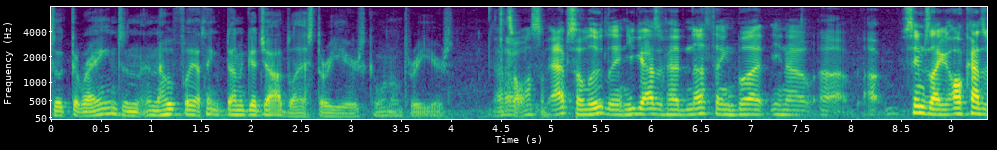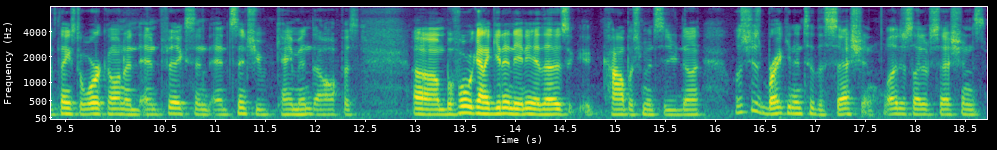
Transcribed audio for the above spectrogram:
took the reins, and, and hopefully, I think done a good job the last three years, going on three years. That's Oh, awesome. Absolutely, and you guys have had nothing but you know, uh, uh, seems like all kinds of things to work on and, and fix. And, and since you came into office, um, before we kind of get into any of those accomplishments that you've done, let's just break it into the session, legislative sessions,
